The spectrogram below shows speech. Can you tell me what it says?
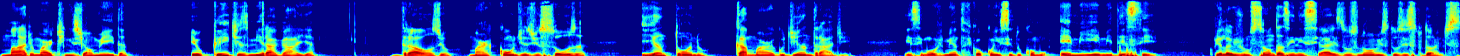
Mário Martins de Almeida, Euclides Miragaia, Drauzio Marcondes de Souza e Antônio Camargo de Andrade. Esse movimento ficou conhecido como MMDC, pela junção das iniciais dos nomes dos estudantes.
